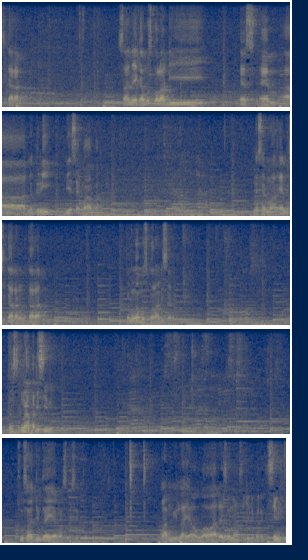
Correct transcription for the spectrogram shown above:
Sekarang. Seandainya kamu sekolah di SMA negeri, di SMA apa? SMA N Cikarang Utara. Kamu nggak mau sekolah di sana? Terus kenapa di sini? Susah juga ya masuk situ. Alhamdulillah ya Allah ada zonasi jadi pada ke sini.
